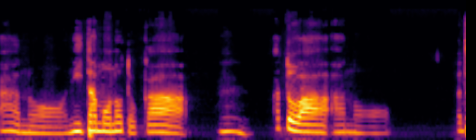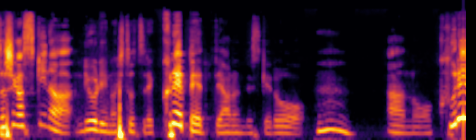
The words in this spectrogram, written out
あの、煮たものとか、うん。あとは、あの、私が好きな料理の一つで、クレペってあるんですけど、うん。あの、クレ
